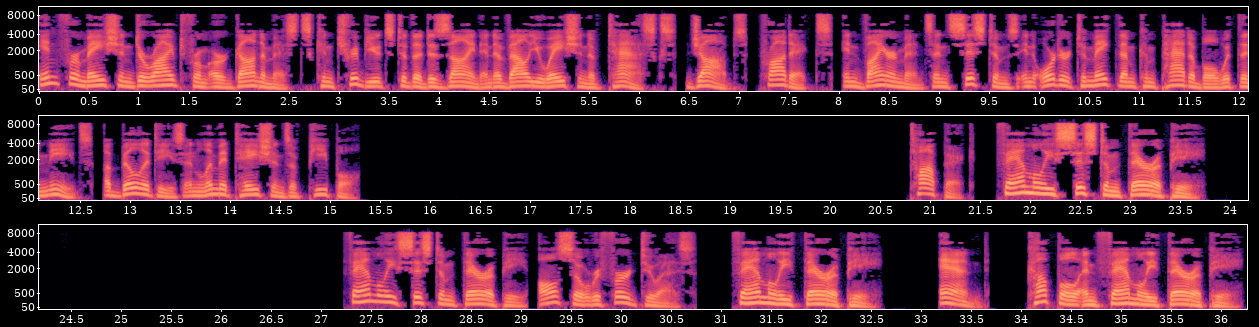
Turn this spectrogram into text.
Information derived from ergonomists contributes to the design and evaluation of tasks, jobs, products, environments and systems in order to make them compatible with the needs, abilities and limitations of people. Topic: Family system therapy. Family system therapy, also referred to as family therapy and couple and family therapy,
